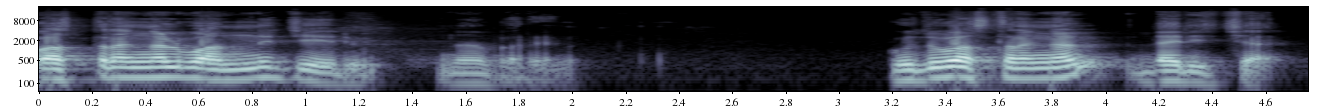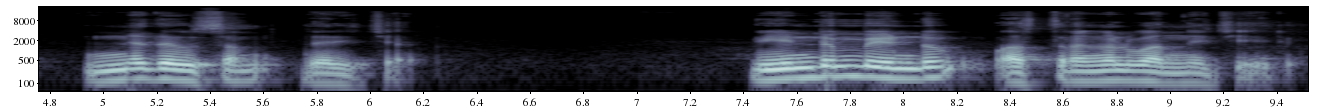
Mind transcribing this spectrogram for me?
വസ്ത്രങ്ങൾ വന്നു ചേരും എന്നാണ് പറയുന്നത്. പുതുവസ്ത്രങ്ങൾ ധരിച്ച ഇന്ന ദിവസം ധരിച്ച വീണ്ടും വീണ്ടും വസ്ത്രങ്ങൾ വന്നു ചേരും.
